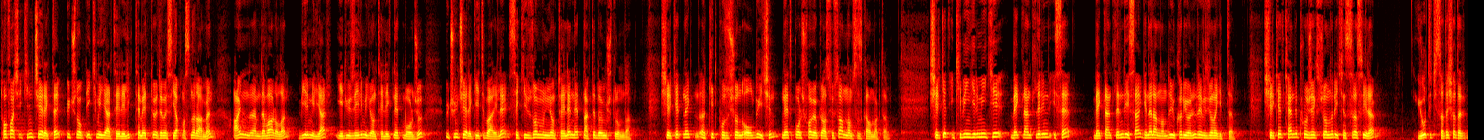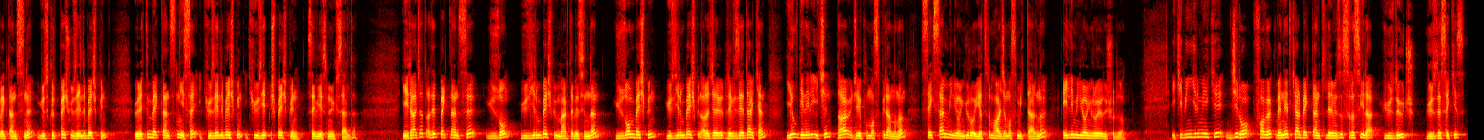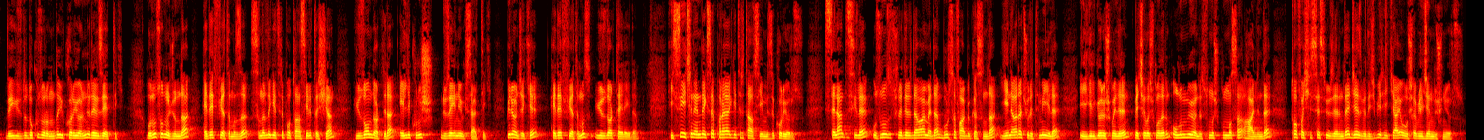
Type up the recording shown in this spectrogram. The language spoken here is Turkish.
TOFAŞ ikinci çeyrekte 3.2 milyar TL'lik temettü ödemesi yapmasına rağmen aynı dönemde var olan 1 milyar 750 milyon TL'lik net borcu 3. çeyrek itibariyle 810 milyon TL net nakde dönmüş durumda. Şirket nakit pozisyonda olduğu için net borç FAVÖK rasyosu anlamsız kalmakta. Şirket 2022 beklentilerinde ise beklentilerinde ise genel anlamda yukarı yönlü revizyona gitti. Şirket kendi projeksiyonları için sırasıyla yurt içi satış adet beklentisini 145-155 bin, üretim beklentisini ise 255 bin 275 bin seviyesine yükseldi. İhracat adet beklentisi 110-125 bin mertebesinden 115 bin 125 bin araca revize ederken yıl geneli için daha önce yapılması planlanan 80 milyon euro yatırım harcaması miktarını 50 milyon euroya düşürdü. 2022 Ciro, FAVÖK ve net kar beklentilerimizi sırasıyla %3, %8 ve %9 oranında yukarı yönlü revize ettik. Bunun sonucunda hedef fiyatımızı sınırlı getiri potansiyeli taşıyan 114 lira 50 kuruş düzeyine yükselttik. Bir önceki hedef fiyatımız 104 TL idi. Hisse için endekse paralel getiri tavsiyemizi koruyoruz. Stellantis ile uzun süredir devam eden Bursa fabrikasında yeni araç üretimi ile ilgili görüşmelerin ve çalışmaların olumlu yönde sonuç bulması halinde TOFAŞ hissesi üzerinde cezbedici bir hikaye oluşabileceğini düşünüyoruz.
